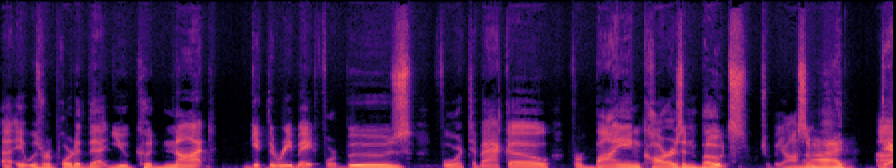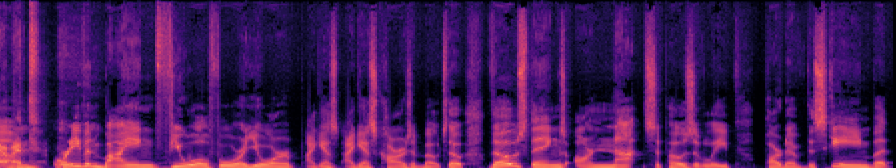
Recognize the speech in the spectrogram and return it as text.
uh, it was reported that you could not get the rebate for booze, for tobacco, for buying cars and boats, which would be awesome. I Damn um, it. or even buying fuel for your, I guess, I guess cars and boats. Though those things are not supposedly part of the scheme, but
